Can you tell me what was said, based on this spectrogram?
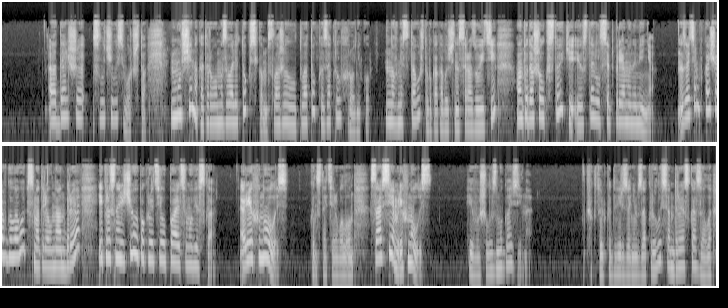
А дальше случилось вот что. Мужчина, которого мы звали Токсиком, сложил платок и закрыл хронику. Но вместо того, чтобы, как обычно, сразу уйти, он подошел к стойке и уставился прямо на меня. Затем, покачав головой, посмотрел на Андреа и красноречиво покрутил пальцем у виска. «Рехнулась», — констатировал он, — «совсем рехнулась». И вышел из магазина. Как только дверь за ним закрылась, Андреа сказала,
